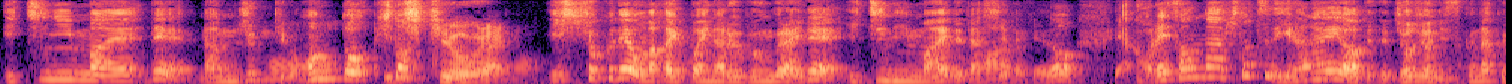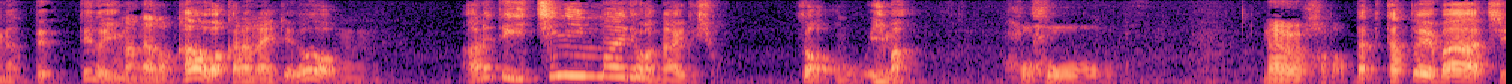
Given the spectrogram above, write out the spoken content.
一人前で何十キロ、ほんと、一1キロぐらいの。一食でお腹いっぱいになる分ぐらいで一人前で出してたけど、い、や、これそんな一つでいらないよって言って徐々に少なくなってっての今なのかはわからないけど、うんあれで一人前ではないでしょ。そうは思う、今。ほほう。なるほど。だって例えば違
